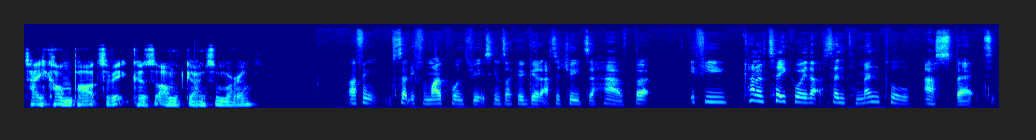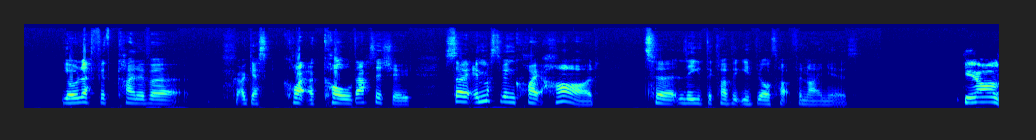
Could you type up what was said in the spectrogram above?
take on parts of it because I'm going somewhere else. I think certainly from my point of view, it seems like a good attitude to have. But if you kind of take away that sentimental aspect, you're left with kind of a, I guess, quite a cold attitude. So it must have been quite hard to leave the club that you'd built up for nine years. Yeah,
